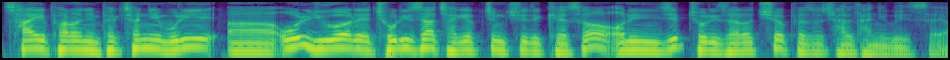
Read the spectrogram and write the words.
4285님, 백천님, 우리, 아, 올 6월에 조리사 자격증 취득해서 어린이집 조리사로 취업해서 잘 다니고 있어요.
